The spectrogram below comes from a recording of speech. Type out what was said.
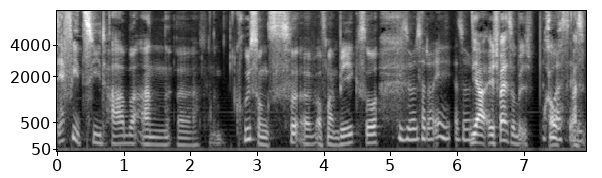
Defizit habe an äh, Grüßungs äh, auf meinem Weg. So, Wieso? Das hat doch eh nicht. Also, ja, ich weiß, aber ich brauche, ja also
